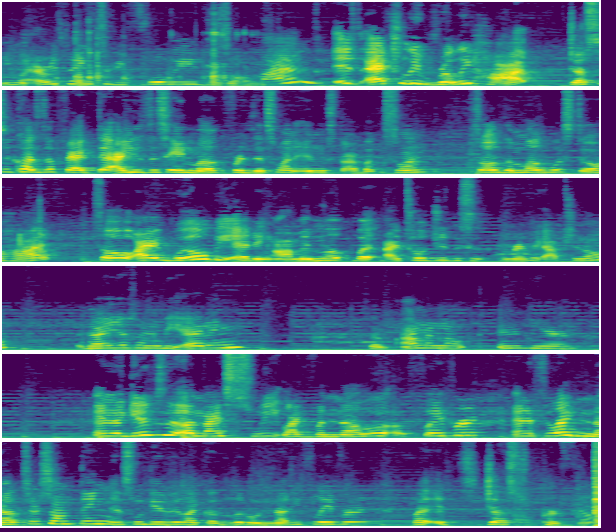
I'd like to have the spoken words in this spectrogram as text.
You want everything to be fully dissolved. Mine is actually really hot just because the fact that I use the same mug for this one and the Starbucks one. So the mug was still hot. So I will be adding almond milk, but I told you this is very optional. But now you just want to be adding some almond milk in here. And it gives it a nice sweet like vanilla flavor. And if you like nuts or something, this will give it like a little nutty flavor. But it's just perfect.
